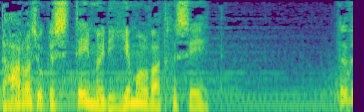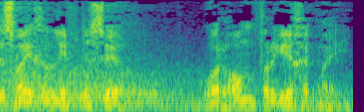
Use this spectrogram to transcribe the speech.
Daar was ook 'n stem uit die hemel wat gesê het: Dit is my geliefde seun, oor hom verheug ek my.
